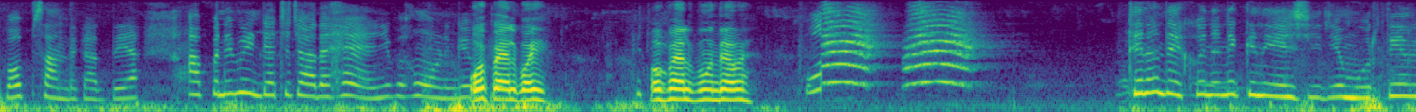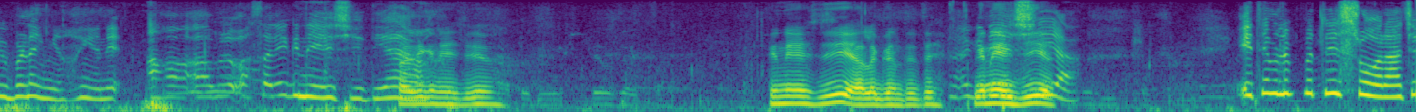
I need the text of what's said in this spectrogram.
ਬਹੁਤ ਪਸੰਦ ਕਰਦੇ ਆ। ਆਪਣੇ ਵੀ ਇੰਡੀਆ 'ਚ ਜ਼ਿਆਦਾ ਹੈ ਨਹੀਂ ਹੋਣਗੇ। ਓਏ ਪੈਲ ਪਾਈ ਉਹ ਪੈਲ ਪਾਉਂਦੇ ਆ ਓਏ। ਤੇ ਨਾ ਦੇਖੋ ਇਹਨਾਂ ਨੇ ਗਣੇਸ਼ ਜੀ ਦੀਆਂ ਮੂਰਤੀਆਂ ਵੀ ਬਣਾਈਆਂ ਹੋਈਆਂ ਨੇ। ਆਹ ਆਹ ਸਾਰੇ ਗਣੇਸ਼ ਜੀ ਦੀਆਂ। ਸਾਡੀ ਗਣੇਸ਼ ਜੀ ਗਣੇਸ਼ ਜੀ ਆ ਲੱਗਣ ਤੇ ਤੇ ਗਣੇਸ਼ ਜੀ ਆ। ਇੱਥੇ ਮਤਲਬ ਪਤੀ ਸਟੋਰਾਂ 'ਚ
